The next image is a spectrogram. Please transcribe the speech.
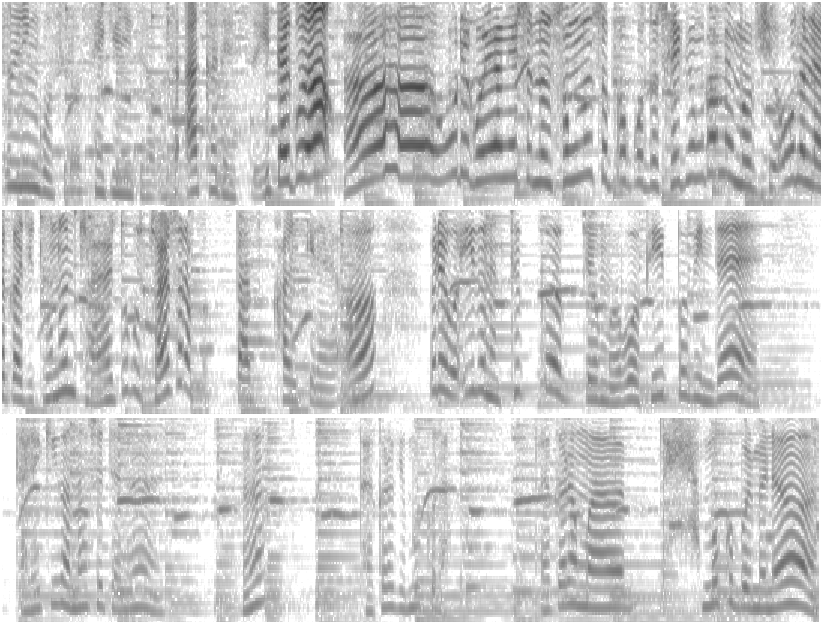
뚫린 곳으로 세균이 들어가서 악화될 수 있다고요 아 우리 고향에서는 속눈썹 뽑고도 세균 감염 없이 오늘날까지 돈은 잘 두고 잘 살았다 해 어? 그리고 이거는 특급 저 뭐고 비법인데 다래끼가 났을 때는 어? 발가락에 묶어라 발가락만 딱 묶어 보면은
